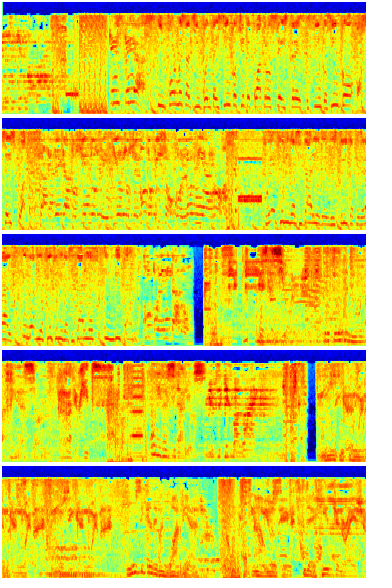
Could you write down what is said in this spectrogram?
¿Qué esperas? Informes al 5574-6355 o 64. Zacatecas 228, segundo piso, Colonia Roma. Colegio Universitario del Distrito Federal y Radio Hits Universitarios invitan. Cupo limitado. Estación de una nueva generación. Radio Hits Universitarios. Música nueva, nueva, música nueva. Música de vanguardia. Now Music, The Hit Generation.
